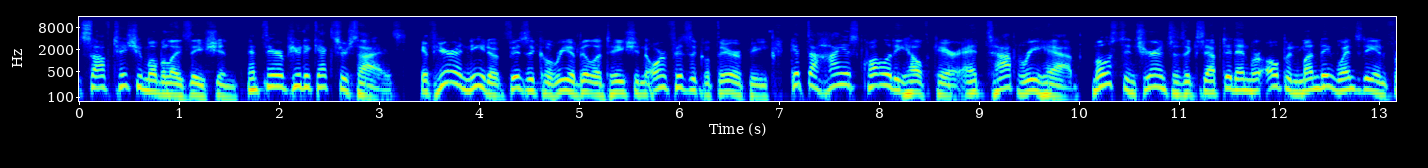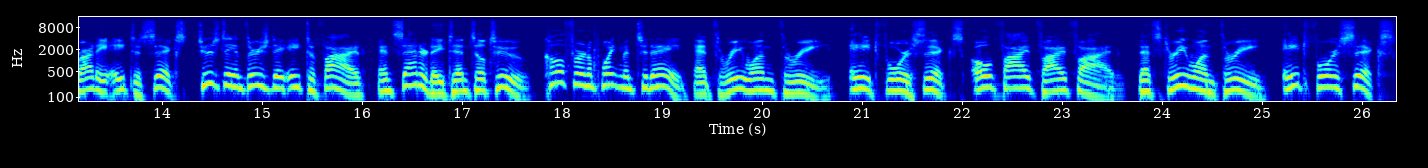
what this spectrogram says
soft tissue mobilization, and therapeutic exercise. If you're in need of physical rehabilitation or physical therapy, get the highest quality health care at Top Rehab. Most insurance is accepted, and we're open Monday, Wednesday, and Friday 8 to 6, Tuesday and Thursday 8 to 5, and Saturday 10 till 2. Call for an appointment today at 313 846 0555. That's 313 846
